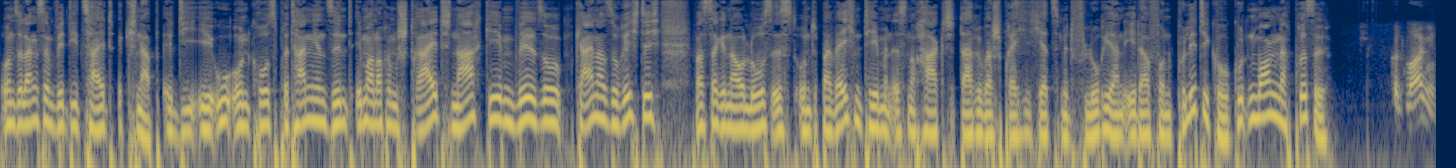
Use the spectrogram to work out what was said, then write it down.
und so langsam wird die Zeit knapp. Die EU und Großbritannien sind immer noch im Streit. Nachgeben will so keiner so richtig, was da genau los ist und bei welchen Themen es noch hakt. Darüber spreche ich jetzt mit Florian Eder von Politico. Guten Morgen nach Brüssel. Guten Morgen.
